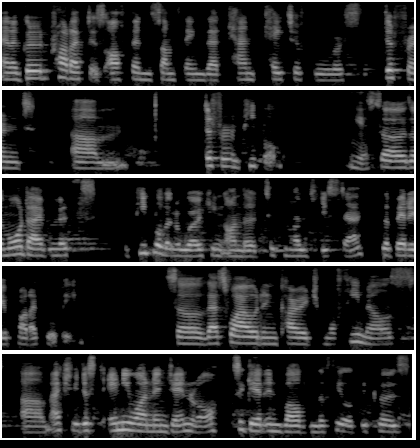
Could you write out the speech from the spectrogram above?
and a good product is often something that can cater for different um, different people Yes. so the more diverse the people that are working on the technology stack the better your product will be so that's why i would encourage more females um, actually just anyone in general to get involved in the field because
